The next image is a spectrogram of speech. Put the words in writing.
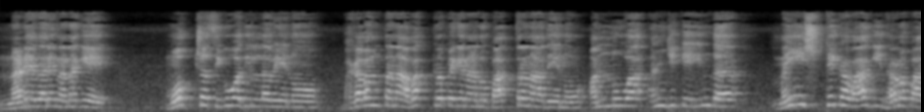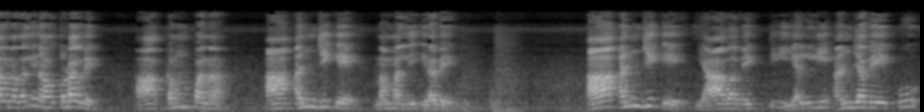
ನಡೆದರೆ ನನಗೆ ಮೋಕ್ಷ ಸಿಗುವುದಿಲ್ಲವೇನೋ, ಭಗವಂತನ ಅವಕೃಪೆಗೆ ನಾನು ಪಾತ್ರನಾದೇನೋ ಅನ್ನುವ ಅಂಜಿಕೆಯಿಂದ ನೈಷ್ಠಿಕವಾಗಿ ಧರ್ಮ ಪಾಲನದಲ್ಲಿ ನಾವು ತೊಡಗಬೇಕು. ಆ ಕಂಪನ, ಆ ಅಂಜಿಕೆ ನಮ್ಮಲ್ಲಿ ಇರಬೇಕು. ಆ ಅಂಜಿಕೆ ಯಾವ ವ್ಯಕ್ತಿ ಎಲ್ಲಿ ಅಂಜಬೇಕು,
